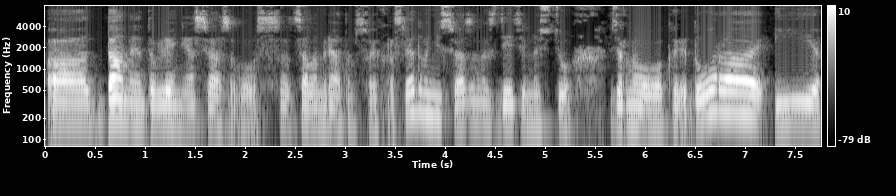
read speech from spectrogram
А, Данное давление связываю с целым рядом своих расследований, связанных с деятельностью зернового коридора и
